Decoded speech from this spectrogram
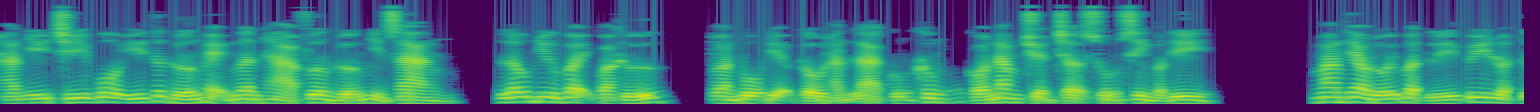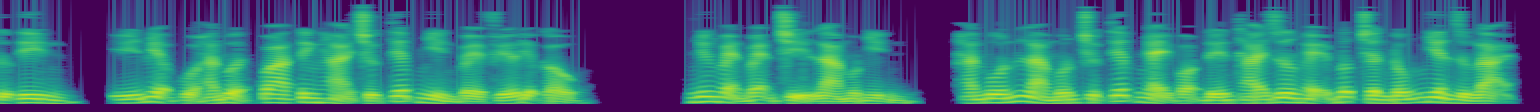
hắn ý chí vô ý thức hướng hệ ngân hà phương hướng nhìn sang, lâu như vậy quá khứ, toàn bộ địa cầu hẳn là cũng không có năm chuyển trở xuống sinh vật đi mang theo đối vật lý quy luật tự tin, ý niệm của hắn vượt qua tinh hải trực tiếp nhìn về phía địa cầu. Nhưng vẹn vẹn chỉ là một nhìn, hắn vốn là muốn trực tiếp nhảy vọt đến thái dương hệ bước chân đống nhiên dừng lại,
